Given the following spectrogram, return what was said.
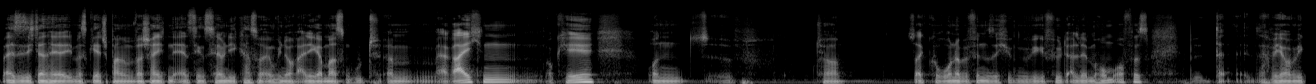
weil sie sich dann ja eben das Geld sparen. Und wahrscheinlich den Ernst Ceremony kannst du irgendwie noch einigermaßen gut ähm, erreichen. Okay. Und äh, tja, seit Corona befinden sich irgendwie gefühlt alle im Homeoffice. Da, da habe ich auch irgendwie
